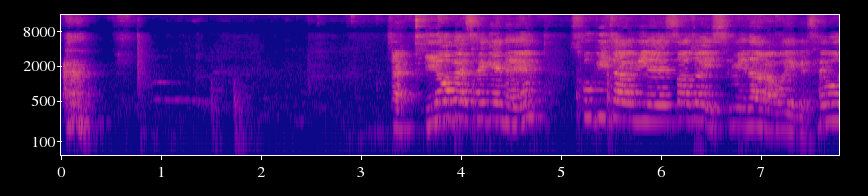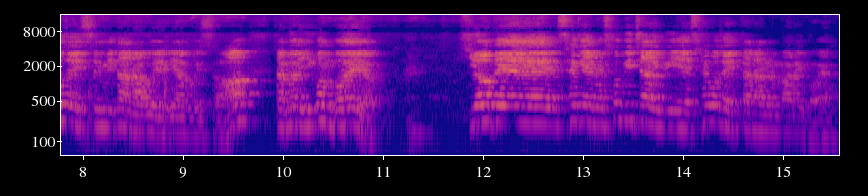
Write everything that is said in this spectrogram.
자 기업의 세계는 소비자 위에 써져 있습니다라고 얘기 세워져 있습니다라고 얘기하고 있어. 자 그럼 이건 뭐예요? 기업의 세계는 소비자 위에 세워져 있다라는 말이 뭐야?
